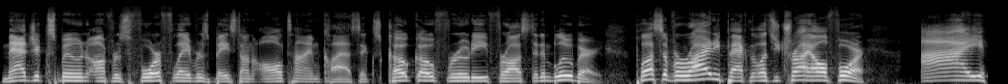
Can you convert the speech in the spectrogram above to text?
Magic Spoon offers four flavors based on all time classics cocoa, fruity, frosted, and blueberry, plus a variety pack that lets you try all four. I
